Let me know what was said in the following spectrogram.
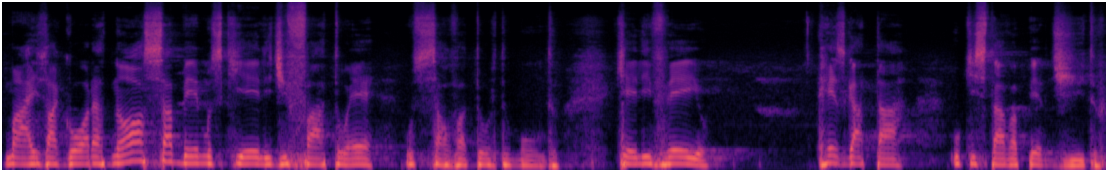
mas agora nós sabemos que ele de fato é o salvador do mundo, que ele veio resgatar o que estava perdido.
